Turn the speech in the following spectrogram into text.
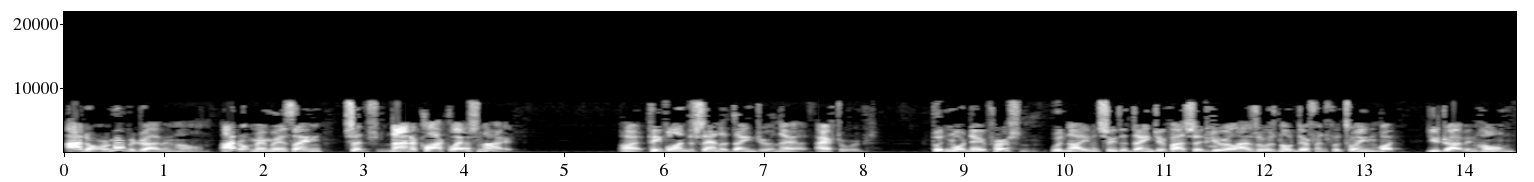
I don't remember driving home. I don't remember anything since nine o'clock last night. All right, people understand the danger in that afterwards. But an ordinary person would not even see the danger if I said, You realize there was no difference between what you driving home?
